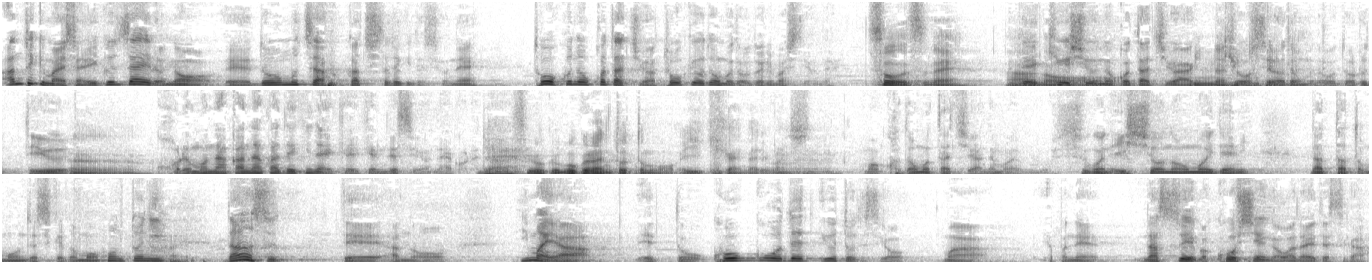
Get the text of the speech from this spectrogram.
あの時もあれですね EXILE の、えードームツアー復活した時ですよね。遠くの子たちは東京ドームで踊りましたよね。そうですね。あで九州の子たちは京セラドームで踊るっていう、うん。これもなかなかできない経験ですよねこれね。すごく僕らにとってもいい機会になりました、もう子供たちはねもうすごいね一生の思い出になったと思うんですけども本当にはい。ダンスってあの今や、えっと、高校で言うとですよ、まあ、やっぱね夏といえば甲子園が話題ですが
